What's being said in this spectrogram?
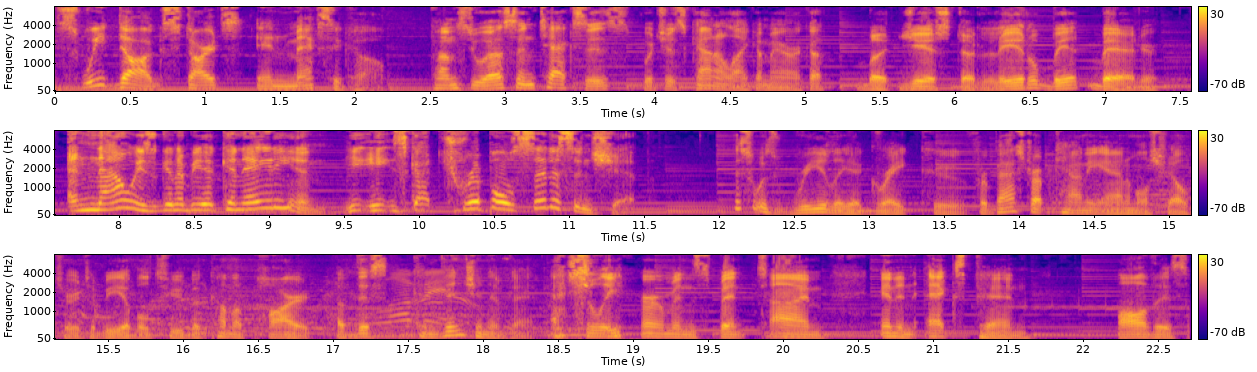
sweet dog starts in Mexico. Comes to us in Texas, which is kind of like America, but just a little bit better. And now he's going to be a Canadian. He, he's got triple citizenship. This was really a great coup for Bastrop County Animal Shelter to be able to become a part of this convention event. Actually, Herman spent time in an X pen. All this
